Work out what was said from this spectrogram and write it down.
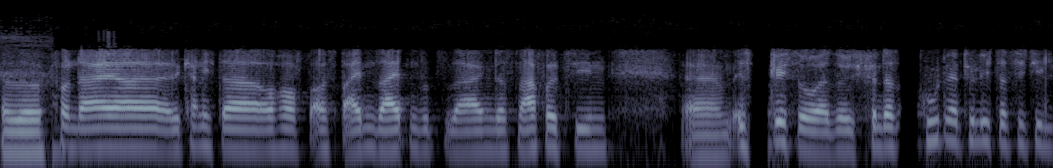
Also von daher kann ich da auch auf, aus beiden Seiten sozusagen das nachvollziehen. Ähm, ist wirklich so. Also ich finde das gut natürlich, dass sich die, das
